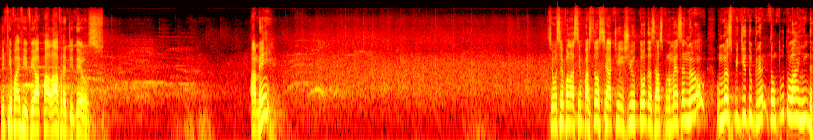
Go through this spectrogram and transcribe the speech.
e que vai viver a palavra de Deus. Amém? Se você falar assim, pastor, você atingiu todas as promessas, não, os meus pedidos grandes estão tudo lá ainda.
